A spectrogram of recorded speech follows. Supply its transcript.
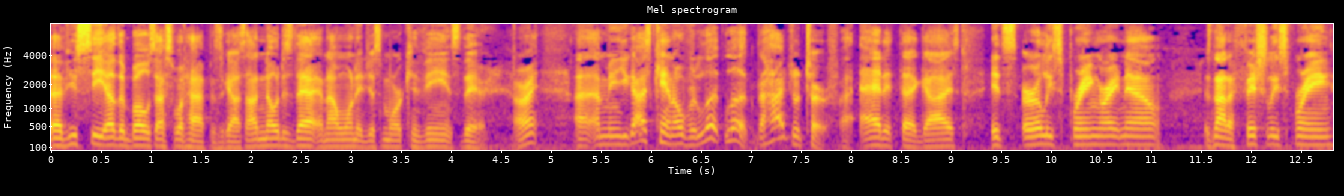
if you see other boats, that's what happens, guys. I noticed that and I wanted just more convenience there. All right. I, I mean, you guys can't overlook, look, the HydroTurf. I added that, guys. It's early spring right now. It's not officially spring.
